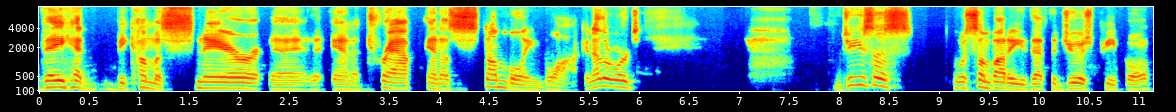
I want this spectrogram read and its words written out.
they had become a snare and, and, a trap and a stumbling block. In other words, Jesus was somebody that the Jewish people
